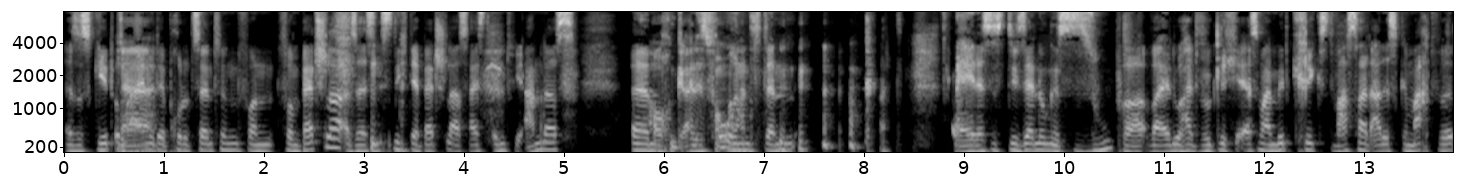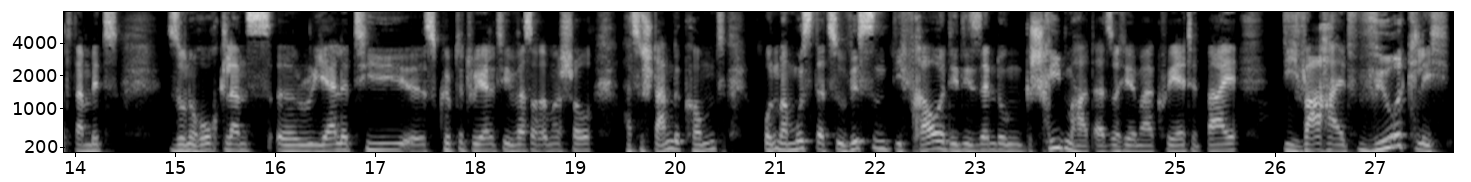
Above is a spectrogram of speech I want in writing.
Also es geht um Ja. eine der Produzentinnen von, von Bachelor. Also es ist nicht der Bachelor, es heißt irgendwie anders. Ähm, Auch ein geiles Format. und dann, ey, das ist, die Sendung ist super, weil du halt wirklich erstmal mitkriegst, was halt alles gemacht wird, damit so eine Hochglanz-Reality, äh, Scripted Reality, was auch immer Show halt zustande kommt. Und man muss dazu wissen, die Frau, die die Sendung geschrieben hat, also hier mal created by, die war halt wirklich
